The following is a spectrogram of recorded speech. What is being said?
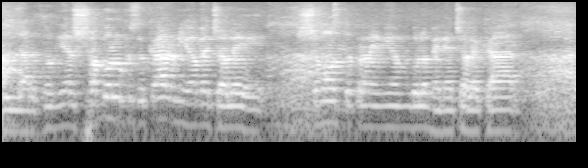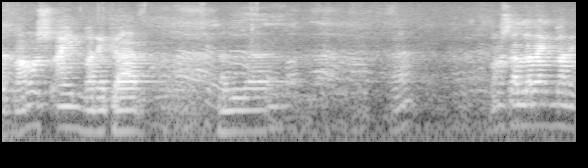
আল্লাহর দুনিয়ার সকল কিছু কার নিয়মে চলে? সমস্ত প্রাণী নিয়মগুলো মেনে চলে কার? আর মানুষ আইন মানে কার? হ্যাঁ? মানে।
